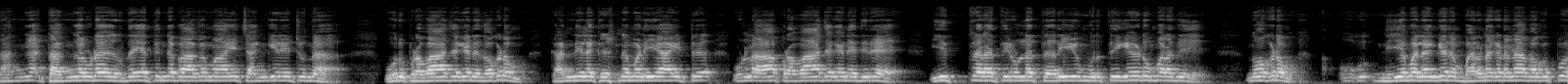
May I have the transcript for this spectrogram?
തങ്ങ തങ്ങളുടെ ഹൃദയത്തിന്റെ ഭാഗമായി ചങ്കിലേറ്റുന്ന ഒരു പ്രവാചകനെ നോക്കണം. കണ്ണിലെ കൃഷ്ണമണിയായിട്ട് ഉള്ള ആ പ്രവാചകനെതിരെ ഇത്തരത്തിലുള്ള തെറിയും വൃത്തികേടും പറഞ്ഞ് നോക്കണം. നിയമലംഘനം ഭരണഘടനാ വകുപ്പ്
